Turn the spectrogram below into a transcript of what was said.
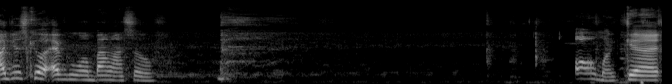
I just killed everyone by myself. oh my god.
